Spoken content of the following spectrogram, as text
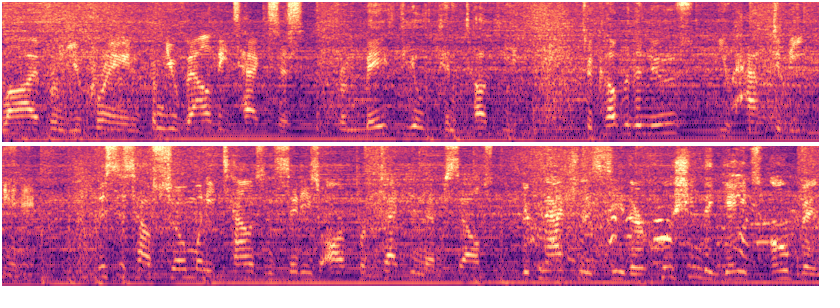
Live from Ukraine, from Uvalde, Texas, from Mayfield, Kentucky. To cover the news, you have to be in it. This is how so many towns and cities are protecting themselves. You can actually see they're pushing the gates open.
